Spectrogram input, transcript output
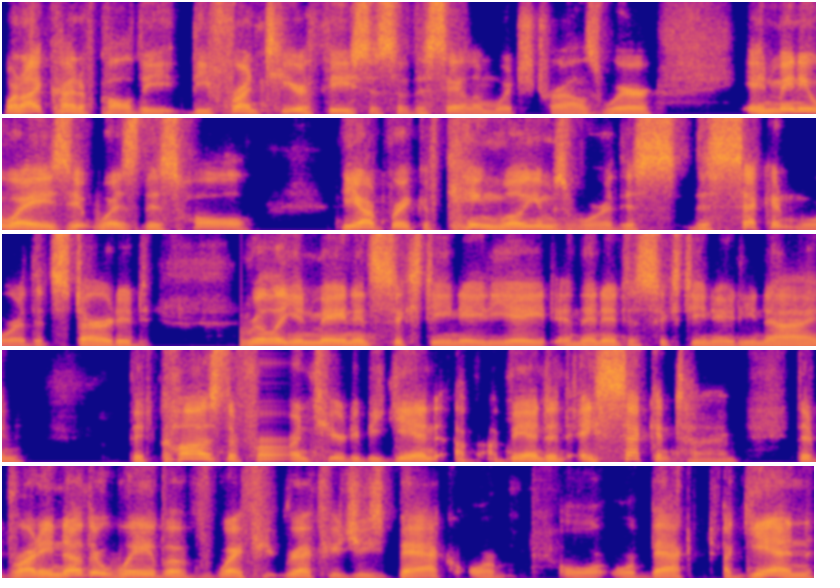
what I kind of call the, the frontier thesis of the Salem witch trials, where in many ways it was this whole the outbreak of King William's War, this, this second war that started really in Maine in 1688 and then into 1689 that caused the frontier to begin abandoned a second time that brought another wave of refugees back or, or, or back again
